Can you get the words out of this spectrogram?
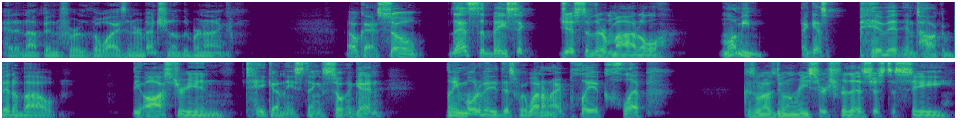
had it not been for the wise intervention of the Bernanke. Okay, so that's the basic gist of their model. Let me, I guess, pivot and talk a bit about the Austrian take on these things. So, again, let me motivate it this way. Why don't I play a clip? Because when I was doing research for this, just to see,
